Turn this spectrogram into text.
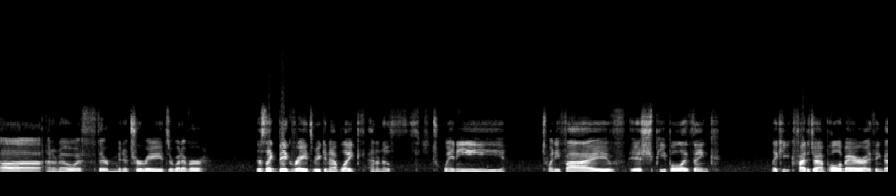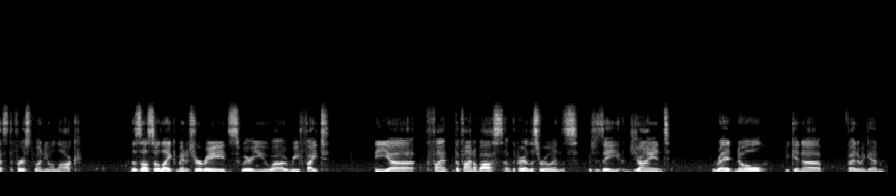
uh, I don't know if they're miniature raids or whatever. There's like big raids where you can have like I don't know 20 25-ish people, I think. Like you can fight a giant polar bear, I think that's the first one you unlock. There's also like miniature raids where you uh, refight the uh, fi the final boss of the Perilous Ruins, which is a giant red gnoll. You can uh, fight him again,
